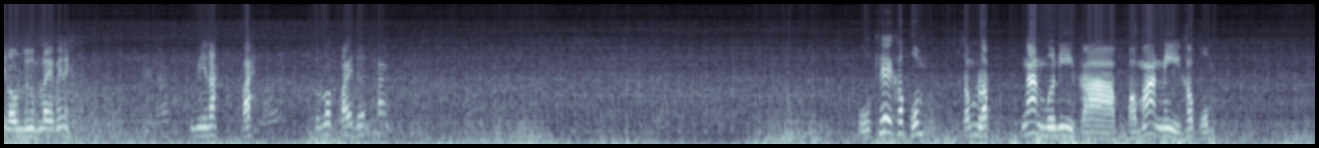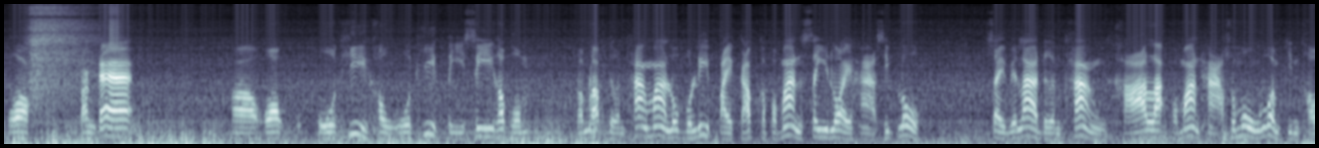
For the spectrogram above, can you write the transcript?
ที่เราลืมอะไรไหมเนี่ยไม่มีนะ ไปขึ้นรถไปเดินทาง โอเคครับผมสำหรับงานมือนี้กาประมาณนี้ครับผม ออกตั้งแต่อ่าออกโอที่เขาโอที่ตีซีครับผมสำหรับเดินทางมาลบบุรีไปกลับกับประมาณ 450 โลใส่เวลาเดินทางขาละประมาณหาชั่วโมงร่วมกินเขา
